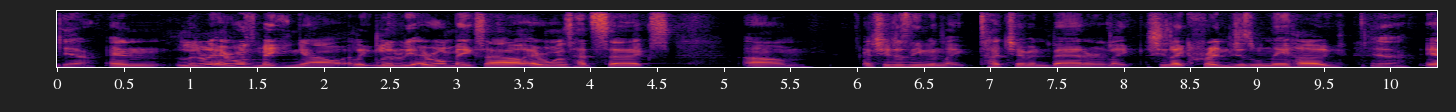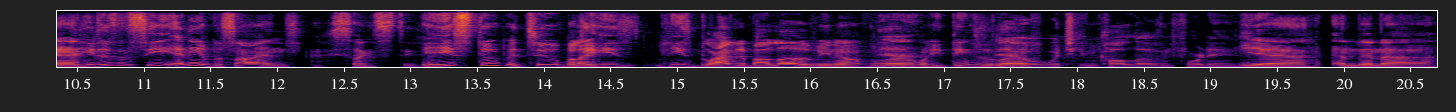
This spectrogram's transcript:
Yeah, and literally everyone's making out. Like literally everyone makes out. Everyone's had sex, um, and she doesn't even like touch him in bed or like she like cringes when they hug. yeah. Yeah, and he doesn't see any of the signs. He's fucking stupid. He's stupid too, but like he's he's blinded by love, you know, Yeah. or what he thinks is yeah, love. which you can call love in four days. Yeah, and then uh,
